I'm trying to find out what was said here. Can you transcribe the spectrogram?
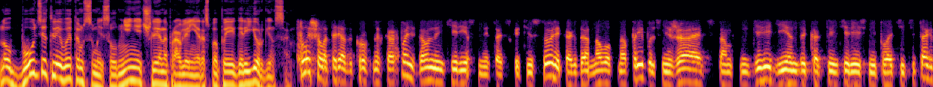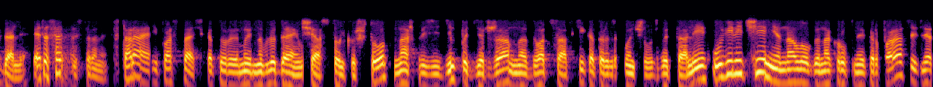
Но будет ли в этом смысл? Мнение мнение члена правления РСПП Игоря Юргенса. Слышал от ряда крупных компаний довольно интересные, так сказать, истории, когда налог на прибыль снижается, там дивиденды как-то интереснее платить и так далее. Это с одной стороны. Вторая ипостась, которую мы наблюдаем сейчас только что, наш президент поддержал на двадцатке, которая закончилась в Италии, увеличение налога на крупные корпорации для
